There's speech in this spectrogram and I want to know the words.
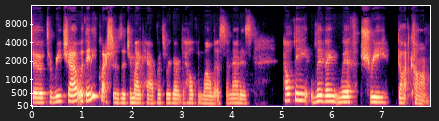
to, to reach out with any questions that you might have with regard to health and wellness. And that is healthylivingwithschree.com.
